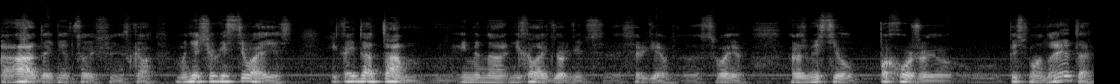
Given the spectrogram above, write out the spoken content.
а, да нет, все еще не сказал. У меня еще гостевая есть. И когда там именно Николай Георгиевич Сергеев свое разместил похожее письмо на это,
